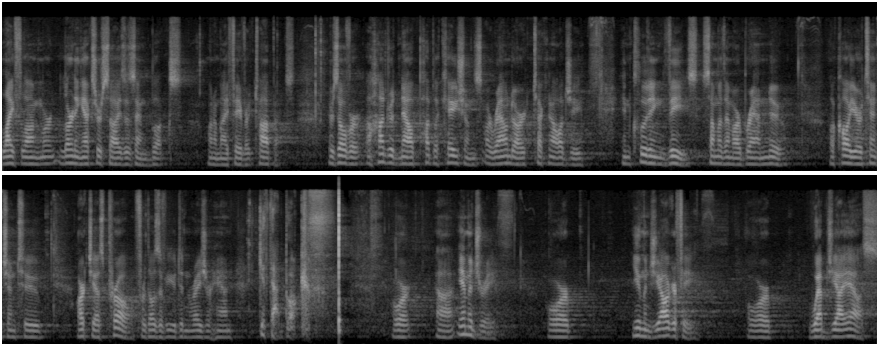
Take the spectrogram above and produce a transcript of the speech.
lifelong learning exercises, and books, one of my favorite topics. There's over 100 now publications around our technology, including these. Some of them are brand new. I'll call your attention to ArcGIS Pro. For those of you who didn't raise your hand, get that book. or uh, imagery, or human geography, or WebGIS,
